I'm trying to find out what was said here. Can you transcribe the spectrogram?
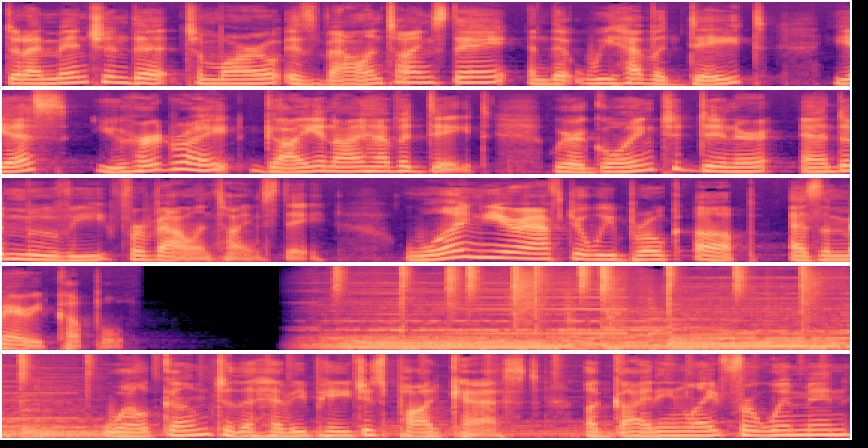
did I mention that tomorrow is Valentine's Day and that we have a date? Yes, you heard right. Guy and I have a date. We are going to dinner and a movie for Valentine's Day, one year after we broke up as a married couple. Welcome to the Heavy Pages Podcast, a guiding light for women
